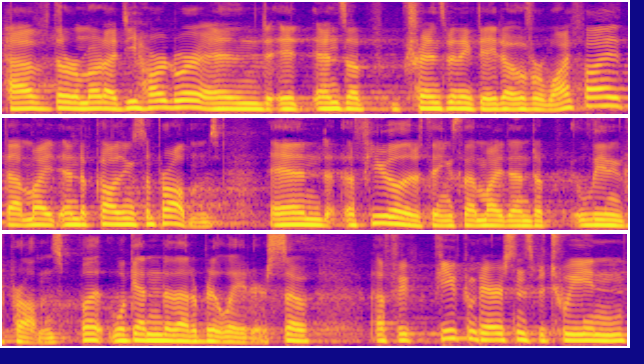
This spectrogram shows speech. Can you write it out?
have the remote ID hardware and it ends up transmitting data over Wi-Fi, that might end up causing some problems. And a few other things that might end up leading to problems, but we'll get into that a bit later. So a few comparisons between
